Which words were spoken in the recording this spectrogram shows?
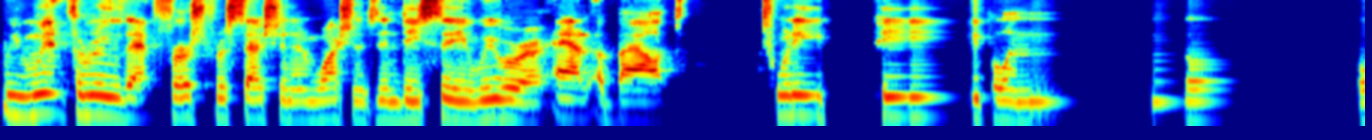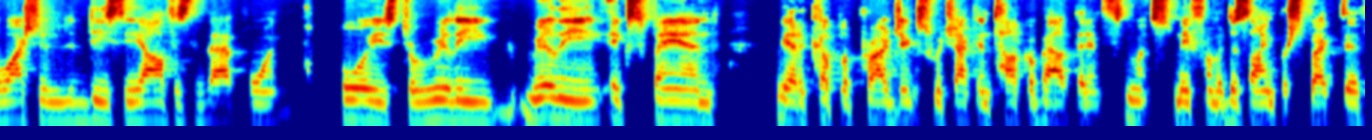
we went through that first recession in Washington, D.C., we were at about 20 people in the Washington, D.C. office at that point, poised to really, really expand. We had a couple of projects which I can talk about that influenced me from a design perspective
